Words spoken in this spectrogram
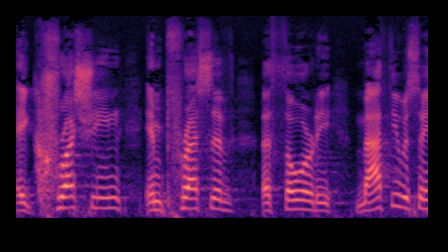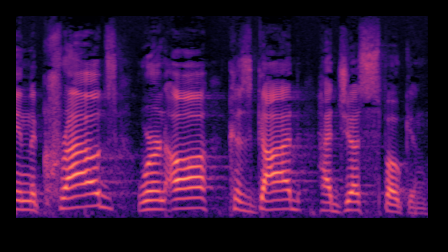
a crushing, impressive authority. Matthew was saying the crowds were in awe because God had just spoken.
